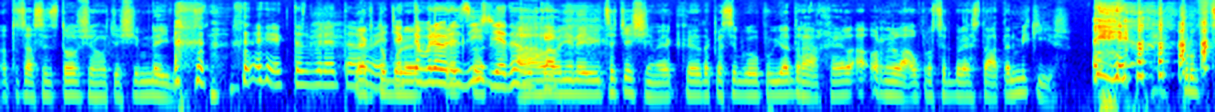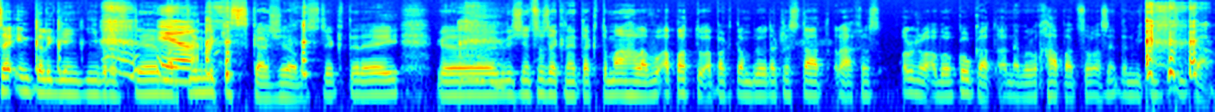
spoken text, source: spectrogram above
na to se asi z toho všeho těším nejvíc. jak to bude to, jak, to bude, jak to budou jak rozjíždět A holky. hlavně nejvíce těším, jak takhle si budou povídat Ráchel a Ornella a uprostřed bude stát ten Mikýř. Prudce inteligentní prostě Martin Mikiska, že jo, prostě, který, eh, když něco řekne, tak to má hlavu a patu a pak tam budou takhle stát Ráchel s Ornella a budou koukat a nebudou chápat, co vlastně ten Mikýř říká.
